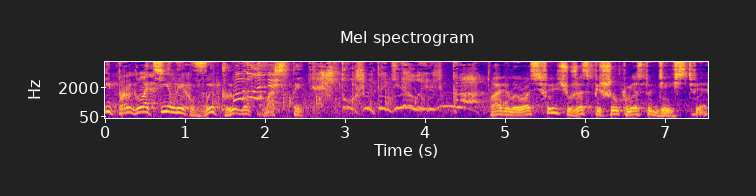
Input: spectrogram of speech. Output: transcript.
и проглотил их, выплюнув хвосты. Что же гад? Павел Иосифович уже спешил к месту действия.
